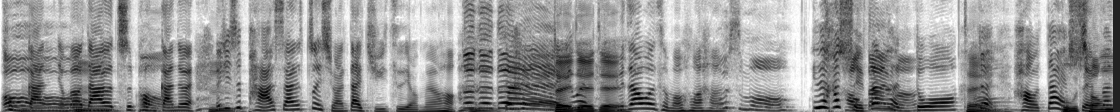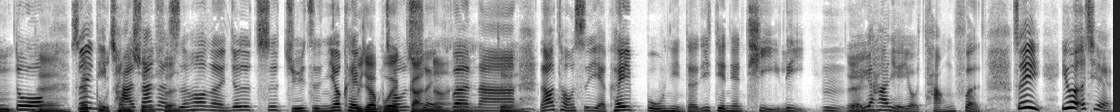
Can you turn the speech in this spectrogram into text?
碰干、哦有没有？嗯大家都吃碰干，对不对？嗯尤其是爬山最喜欢带橘子，有没有？哈，对对对对对对对你们知，道为什么吗为？什么？因为它水分很多，对对，好带水分多，所以你爬山的时候呢，你就是吃橘子，你又可以补充水分呐、然后同时也可以补你的一点点体力，嗯，对因为它也有糖分，所以因为而且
